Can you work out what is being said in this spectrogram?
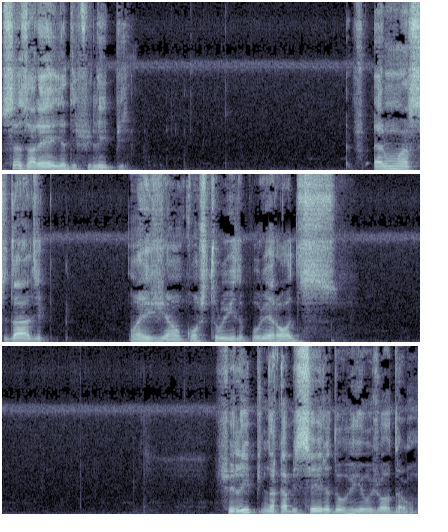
Cesareia de Filipe era uma cidade, uma região construída por Herodes. Felipe na cabeceira do rio Jordão.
